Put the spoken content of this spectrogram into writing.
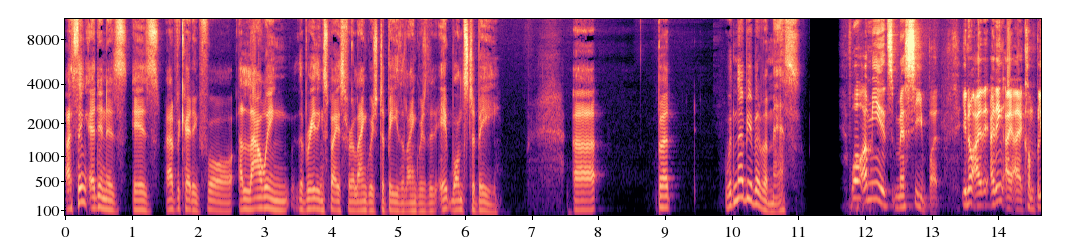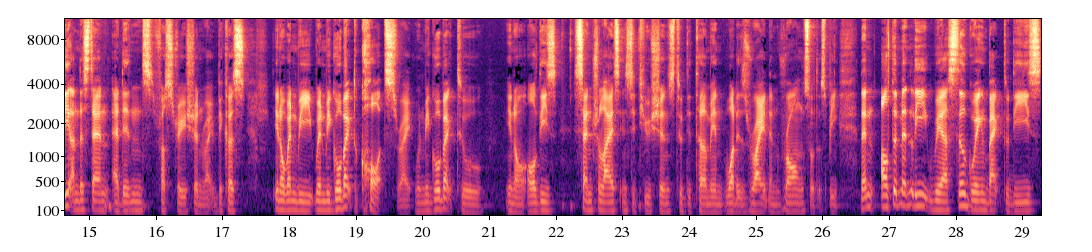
I think Edin is is advocating for allowing the breathing space for a language to be the language that it wants to be. Uh, but wouldn't that be a bit of a mess? Well, I mean, it's messy, but you know, I I think I, I completely understand Edin's frustration, right? Because you know, when we when we go back to courts, right, when we go back to you know all these centralized institutions to determine what is right and wrong, so to speak, then ultimately we are still going back to these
